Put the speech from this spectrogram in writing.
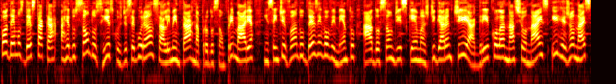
podemos destacar a redução dos riscos de segurança alimentar na produção primária, incentivando o desenvolvimento, a adoção de esquemas de garantia agrícola nacionais e regionais regionais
